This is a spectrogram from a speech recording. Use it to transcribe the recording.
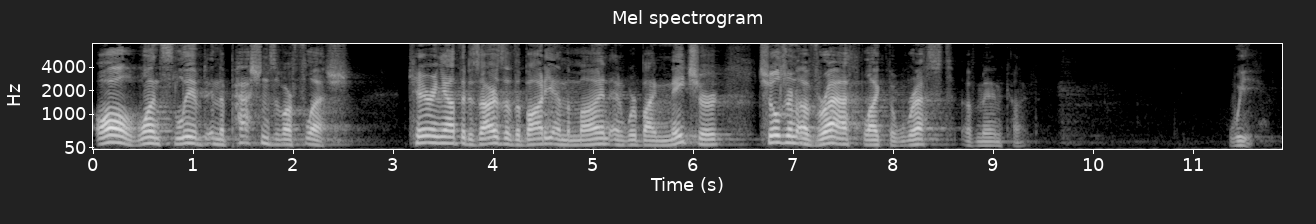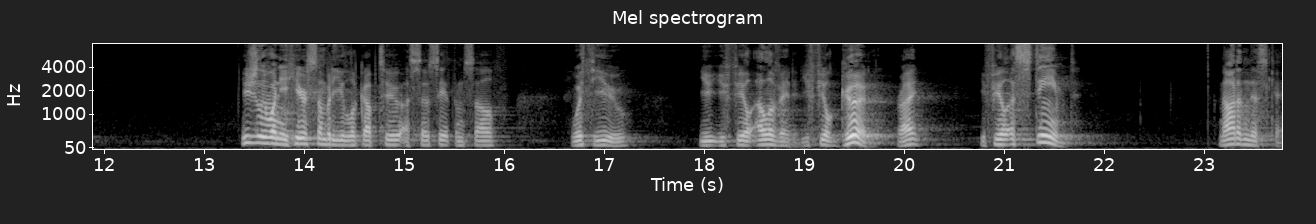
all once lived in the passions of our flesh, carrying out the desires of the body and the mind, and were by nature children of wrath like the rest of mankind we. Usually, when you hear somebody you look up to associate themselves with you, you, you feel elevated. You feel good, right? You feel esteemed. Not in this case.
